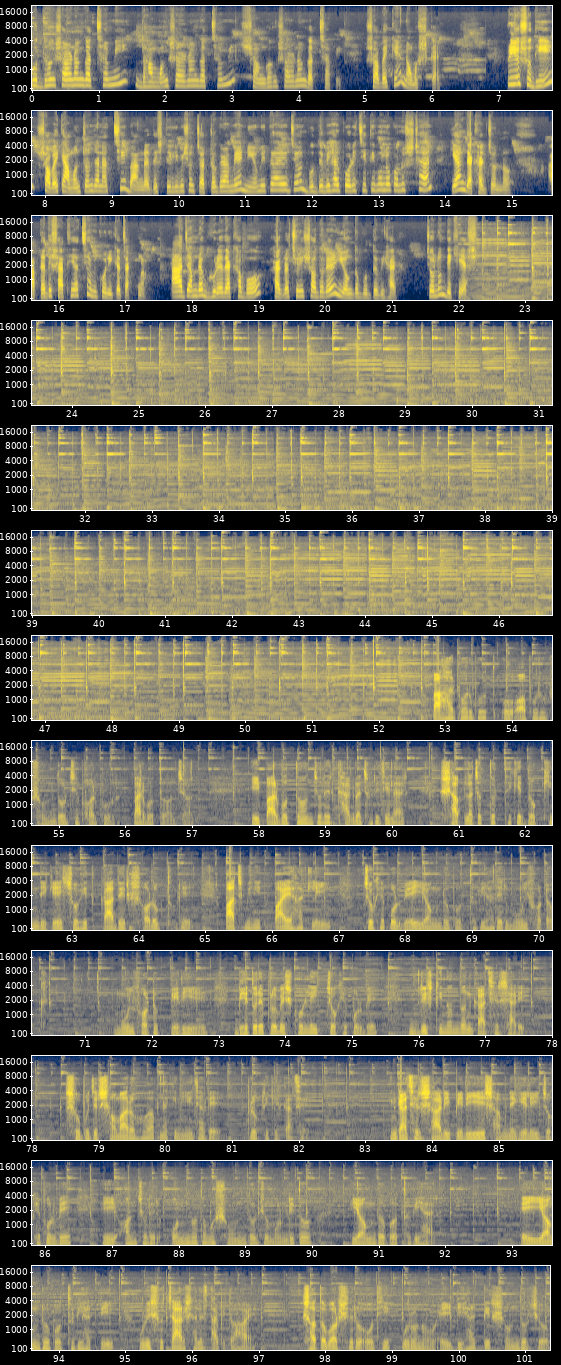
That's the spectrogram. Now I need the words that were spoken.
বুদ্ধং শরণং গচ্ছামি, ধম্মং শরণং গচ্ছামি, সংঘং শরণং গচ্ছামি। সবাইকে নমস্কার। প্রিয় সুধী, সবাইকে আমন্ত্রণ জানাচ্ছি বাংলাদেশ টেলিভিশন চট্টগ্রামের নিয়মিত আয়োজন, বুদ্ধবিহার পরিচিতিমূলক অনুষ্ঠান কিয়াং দেখার জন্য। আপনাদের সাথে আছে আমি কণিকা চাকমা। আজ আমরা ঘুরে দেখাবো খাগড়াছড়ি সদরের ইয়ংদ বুদ্ধবিহার। চলুন দেখে আসি। পাহাড় পর্বত ও অপরূপ সৌন্দর্যে ভরপুর পার্বত্য অঞ্চল। এই পার্বত্য অঞ্চলের খাগড়াছড়ি জেলার শাপলা চত্বর থেকে দক্ষিণ দিকে শহীদ কাদের সড়ক ধরে পাঁচ মিনিট পায়ে হাঁটলেই চোখে পড়বে ইয়ংড বৌদ্ধবিহারের মূল ফটক। মূল ফটক পেরিয়ে ভেতরে প্রবেশ করলেই চোখে পড়বে দৃষ্টিনন্দন গাছের সারি। সবুজের সমারোহ আপনাকে নিয়ে যাবে প্রকৃতির কাছে। গাছের সারি পেরিয়ে সামনে গেলেই চোখে পড়বে এই অঞ্চলের অন্যতম সৌন্দর্য মণ্ডিত ইয়ংড বৌদ্ধবিহার এই ইয়ংড বৌদ্ধবিহারটি উনিশশো চার সালে স্থাপিত হয়। শতবর্ষেরও অধিক পুরনো এই বিহারটির সৌন্দর্য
